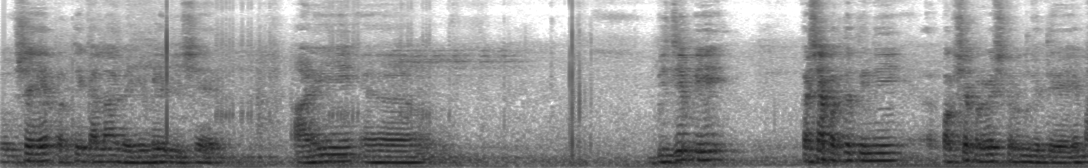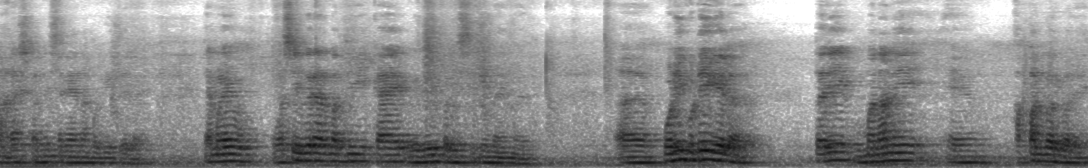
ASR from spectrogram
विषय हे प्रत्येकाला वेगवेगळे विषय आहेत. आणि बी जे पी कशा पद्धतीने पक्ष प्रवेश करून घेते हे महाराष्ट्राने सगळ्यांना बघितलेलं आहे. त्यामुळे वसई काय वेगळी परिस्थिती नाही मिळत. कोणी कुठेही गेलं तरी मनाने आपण बरोबर आहे.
